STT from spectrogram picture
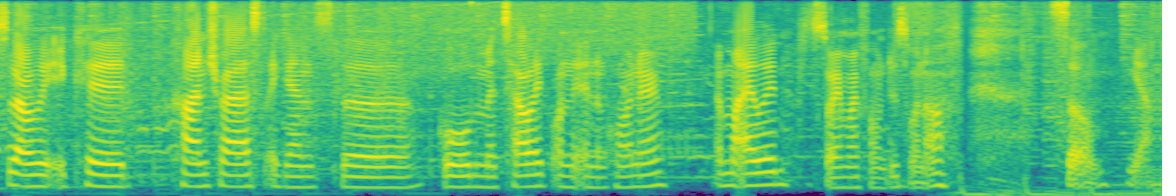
so that way it could contrast against the gold metallic on the inner corner of my eyelid. Sorry my phone just went off. So yeah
